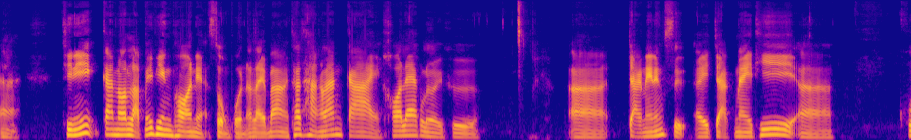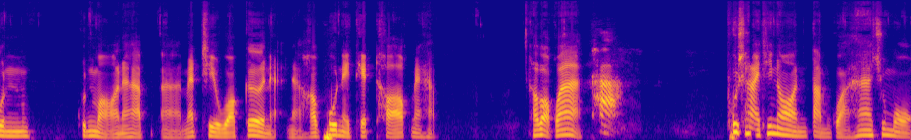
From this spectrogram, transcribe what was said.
อ่า ทีนี้การนอนหลับไม่เพียงพอเนี่ยส่งผลอะไรบ้าง ถ้าทางร่างกายข้อแรกเลยคืออ่าจากในหนังสือไอจากในที่อ่าคุณคุณหมอนะครับอ่าแมทธิววอลเกอร์เนี่ยนะเขาพูดใน TED Talk นะครับเขาบอกว่าค่ะผู้ชายที่นอนต่ำกว่าห้าชั่วโมง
